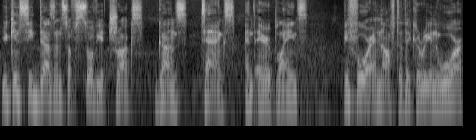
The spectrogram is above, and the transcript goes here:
You can see dozens of Soviet trucks, guns, tanks and airplanes. Before and after the Korean War,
